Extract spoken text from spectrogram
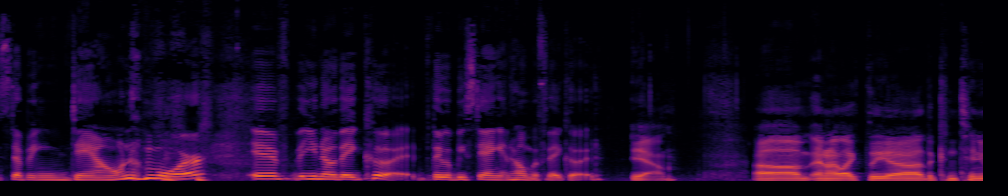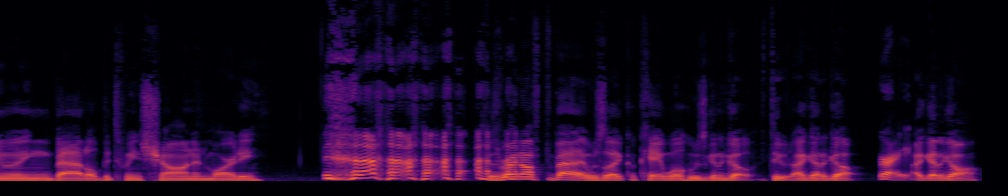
stepping down more if you know they could. They would be staying at home if they could. Yeah. Um, and I like the uh, the continuing battle between Sean and Marty. Because right off the bat, it was like, okay, well, who's gonna go, dude? I gotta go. Right. I gotta go.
